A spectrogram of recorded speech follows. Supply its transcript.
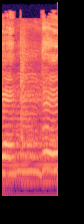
tavanda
